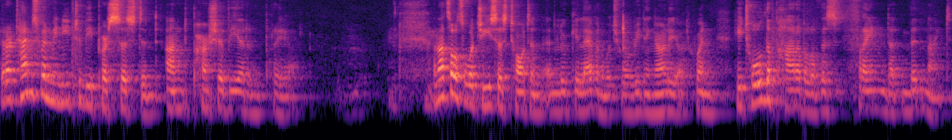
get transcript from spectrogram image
there are times when we need to be persistent and persevere in prayer. And that's also what Jesus taught in, in Luke 11, which we were reading earlier, when he told the parable of this friend at midnight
